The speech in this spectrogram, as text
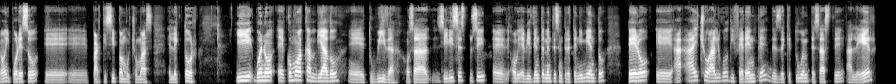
¿no? Y por eso eh, eh, participa mucho más el lector. Y bueno, ¿cómo ha cambiado tu vida? O sea, si dices, pues sí, evidentemente es entretenimiento, pero eh, ¿ha, hecho algo diferente desde que tú empezaste a leer?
